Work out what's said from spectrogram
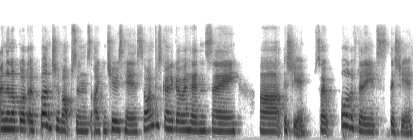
and then I've got a bunch of options I can choose here. So I'm just going to go ahead and say uh, this year. So all of the leads this year.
